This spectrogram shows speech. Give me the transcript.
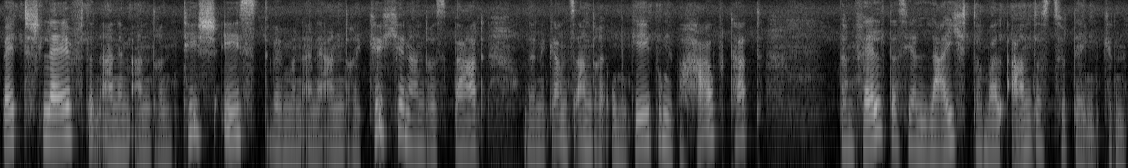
Bett schläft, an einem anderen Tisch isst, wenn man eine andere Küche, ein anderes Bad und eine ganz andere Umgebung überhaupt hat dann fällt das ja leichter, mal anders zu denken,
